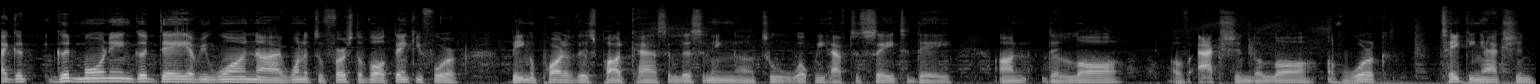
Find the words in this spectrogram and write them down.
Hi, good good morning, good day, everyone. I wanted to first of all thank you for being a part of this podcast and listening uh, to what we have to say today on the law of action, the law of work, taking action,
